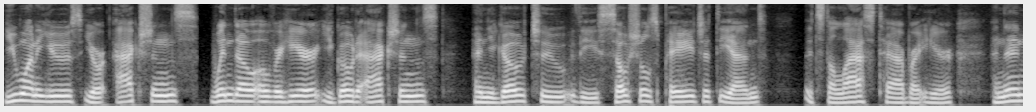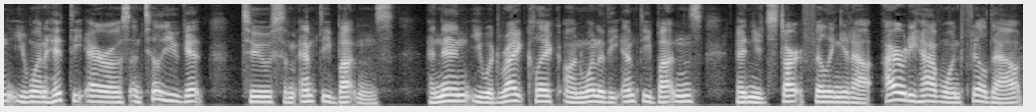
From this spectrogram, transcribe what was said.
you want to use your actions window over here. You go to actions and you go to the socials page at the end. It's the last tab right here. And then you want to hit the arrows until you get to some empty buttons. And then you would right click on one of the empty buttons and you'd start filling it out. I already have one filled out,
